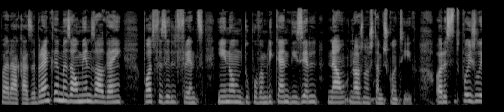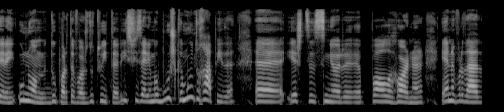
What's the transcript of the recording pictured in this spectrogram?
para a Casa Branca, mas ao menos alguém pode fazer-lhe frente e, em nome do povo americano, dizer-lhe: não, nós não estamos contigo. Ora, se depois lerem o nome do porta-voz do Twitter e se fizerem uma busca muito rápida, este senhor Paul Horner é, na verdade,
